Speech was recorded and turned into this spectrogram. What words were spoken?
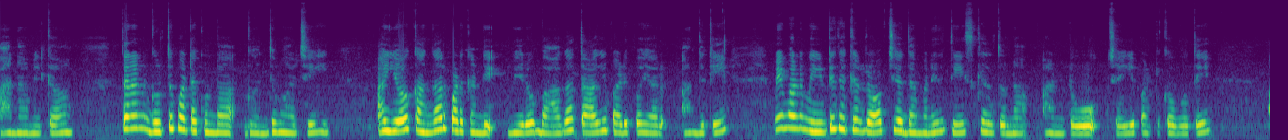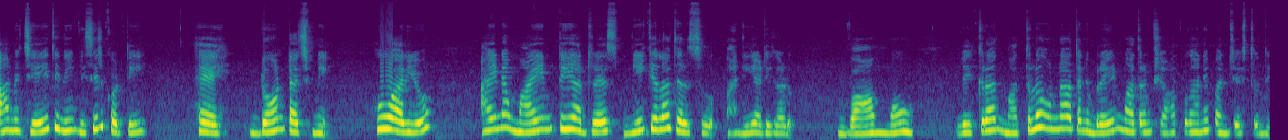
అనామిక తనని గుర్తుపట్టకుండా గొంతు మార్చి అయ్యో కంగారు పడకండి మీరు బాగా తాగి పడిపోయారు. అందుకే మిమ్మల్ని మీ ఇంటి దగ్గర డ్రాప్ చేద్దామని తీసుకెళ్తున్నా అంటూ చెయ్యి పట్టుకోబోతే ఆమె చేతిని విసిరికొట్టి hey don't touch me. Who are you అయినా మా ఇంటి అడ్రస్ మీకెలా తెలుసు? అని అడిగాడు. వామ్మో! విక్రాంత్ మత్తులో ఉన్న అతని బ్రెయిన్ మాత్రం షార్ప్గానే పనిచేస్తుంది.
